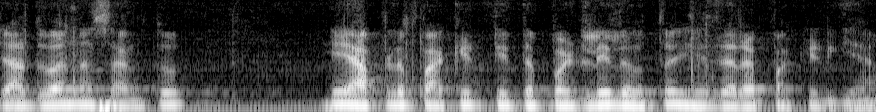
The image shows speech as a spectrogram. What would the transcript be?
जाधवांना सांगतो हे आपलं पाकिट तिथं पडलेलं होतं हे जरा पाकिट घ्या.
